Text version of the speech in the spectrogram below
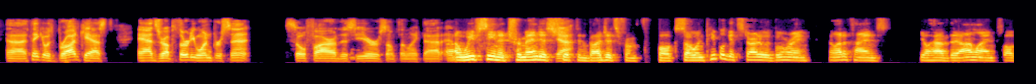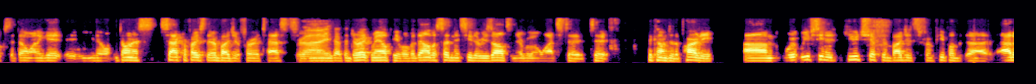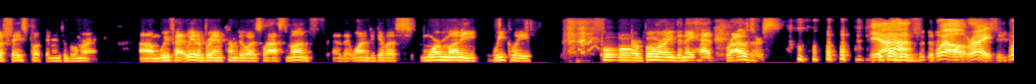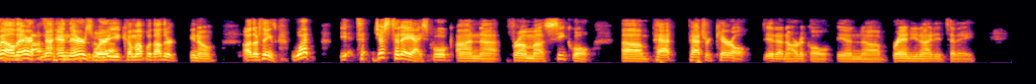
Uh, I think it was broadcast ads are up 31 percent so far this year or something like that. And uh, we've seen a tremendous Yeah. shift in budgets from folks. So when people get started with Boomerang, a lot of times you'll have the online folks that don't want to get, you know, don't want to sacrifice their budget for a test. And Right. you've got the direct mail people, but then all of a sudden they see the results and everyone wants to to to come to the party. Um, we, we've seen a huge shift in budgets from people uh, out of Facebook and into Boomerang. Um, we've had we had a brand come to us last month uh, that wanted to give us more money weekly for Boomerang than they had browsers. yeah. the Well, right. Well, there of and there's where you come up with other, you know, other things. What? T- just today I spoke on uh, from uh, Sequel. Um, Pat Patrick Carroll did an article in uh, Brand United today,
